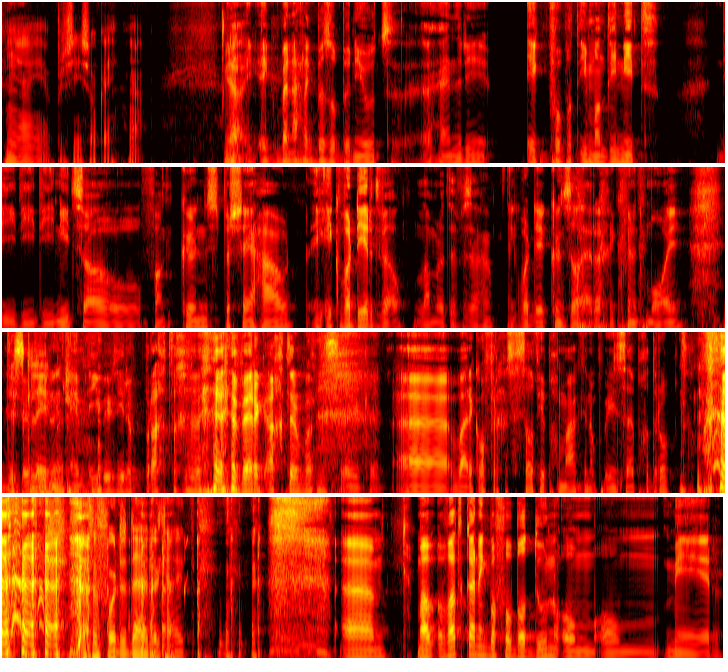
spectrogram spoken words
ja, ja, precies, oké. ja. Ja, Ja. Ik, ik ben eigenlijk best wel benieuwd, eh, Henry. Ik bijvoorbeeld iemand die niet, die, die, die niet zo van kunst per se houdt. Ik, ik waardeer het wel, laat me dat even zeggen. Ik waardeer kunst wel erg, ik vind het mooi. Disclaimer. En je heeft hier een prachtig werk achter me. Zeker. eh, waar ik overigens een selfie heb gemaakt en op Insta heb gedropt. Even voor de duidelijkheid. Ehm, maar wat kan ik bijvoorbeeld doen om, om meer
